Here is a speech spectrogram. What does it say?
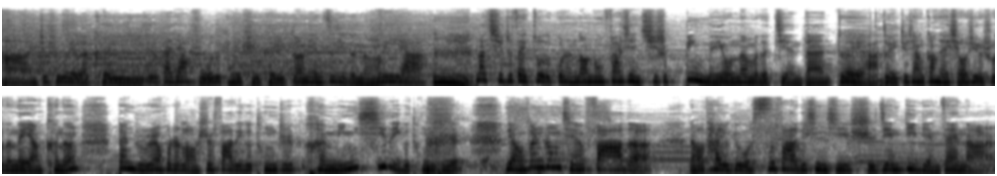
啊，就是为了可以为大家服务的同时，可以锻炼自己的能力呀。嗯，那其实，在做的过程当中，发现其实并没有那么的简单。对呀、对，就像刚才小雪说的那样，可能班主任或者老师发的一个通知，很明晰的一个通知，两分钟前发的，然后他又给我私发了个信息，时间地点在哪儿，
